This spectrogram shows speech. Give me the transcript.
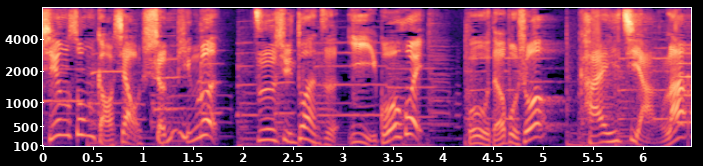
轻松搞笑神评论，资讯段子一锅烩。不得不说，开讲了。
